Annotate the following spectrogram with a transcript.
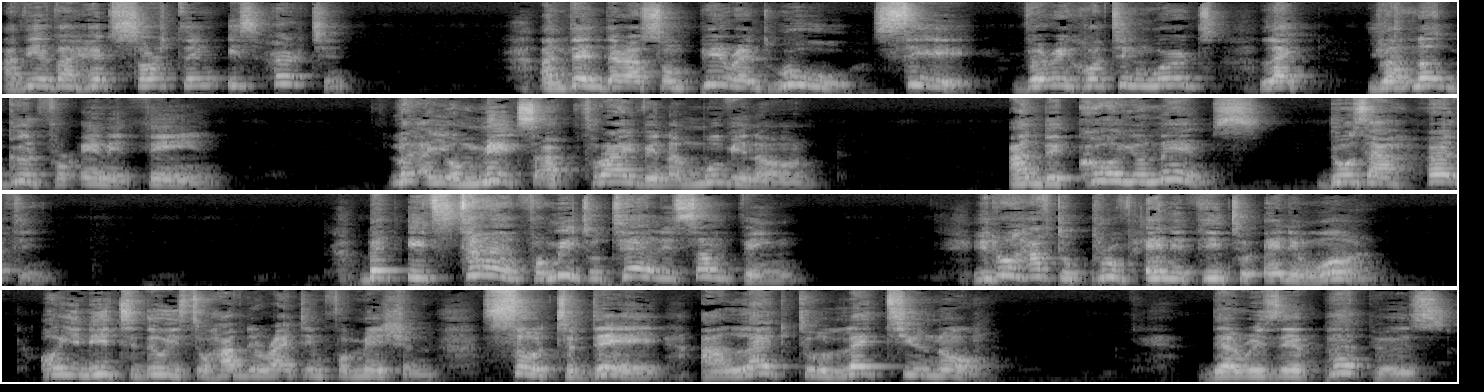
Have you ever heard such thing? It's hurting. And then there are some parents who say very hurting words like, you are not good for anything. Look at your mates are thriving and moving on. And they call your names. Those are hurting. But it's time for me to tell you something. You don't have to prove anything to anyone. All you need to do is to have the right information. So today, I'd like to let you know there is a purpose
